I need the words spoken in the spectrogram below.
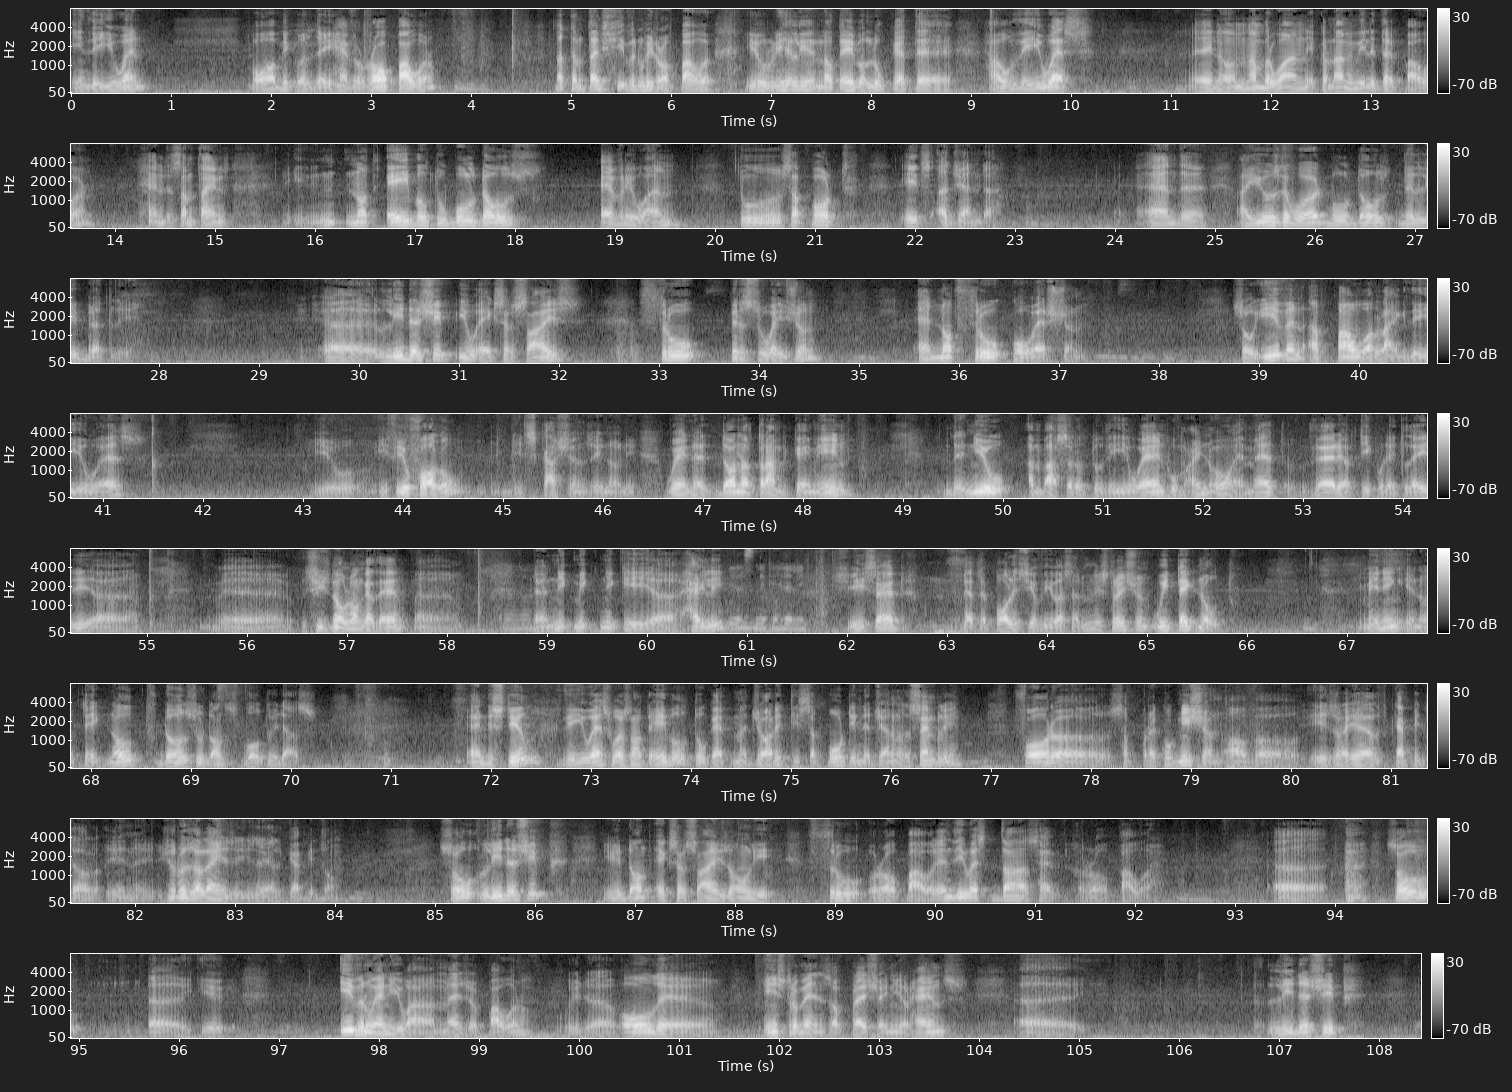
in the UN, or because they have raw power. But sometimes, even with raw power, you really are not able. Look at uh, how the U.S., you know, number one economic military power, and sometimes not able to bulldoze everyone to support its agenda. And uh, I use the word bulldoze deliberately. Uh, leadership you exercise through persuasion and not through coercion. So even a power like the U.S., you, if you follow discussions, you know, when uh, Donald Trump came in, the new ambassador to the UN, whom I know, I met, a very articulate lady. Uh, uh, she's no longer there. Uh, uh Nikki uh, Haley. Yes, Nikki Haley. She said that the policy of U.S. administration. We take note, meaning you know take note those who don't vote with us. And still, the U.S. was not able to get majority support in the General Assembly for uh, some recognition of uh, Israel capital in uh, Jerusalem is Israel capital. So leadership you don't exercise only through raw power, and the U.S. does have raw power. Uh, so uh, you, even when you are a major power with uh, all the instruments of pressure in your hands leadership,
